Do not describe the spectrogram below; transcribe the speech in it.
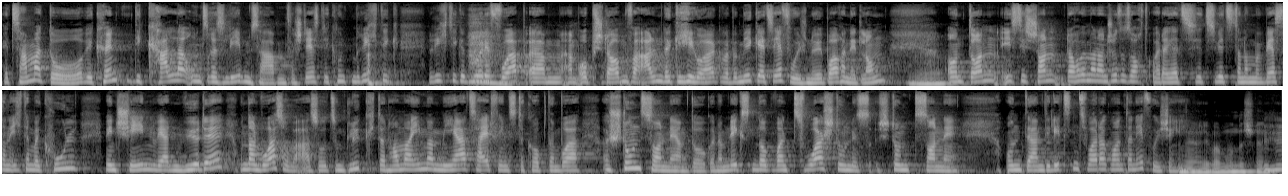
jetzt sind wir da, wir könnten die Color unseres Lebens haben, verstehst du? Wir könnten richtig, richtig eine gute Farbe ähm, abstauben, vor allem der Georg, weil bei mir geht's eh voll schnell, ich brauche nicht lang. Ja. Und dann ist es schon, da habe ich mir dann schon gesagt, Alter, jetzt, jetzt wird's dann nochmal, wäre es dann echt einmal cool, wenn es schön werden würde. Und dann war es aber auch so, zum Glück, dann haben wir immer mehr Zeitfenster gehabt, dann war eine Stunde Sonne am Tag und am nächsten Tag waren zwei Stunden, Stunden Sonne. Und ähm, die letzten zwei Tage waren dann eh voll schön. Ja, die waren wunderschön. Mhm.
